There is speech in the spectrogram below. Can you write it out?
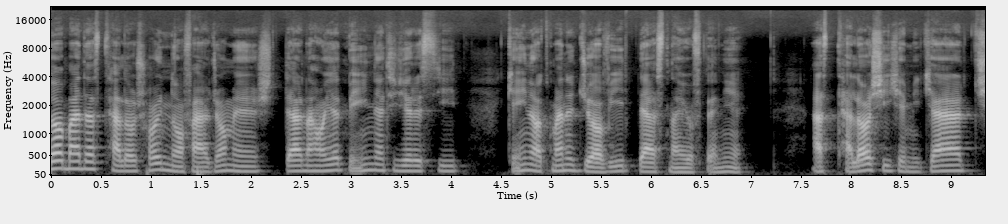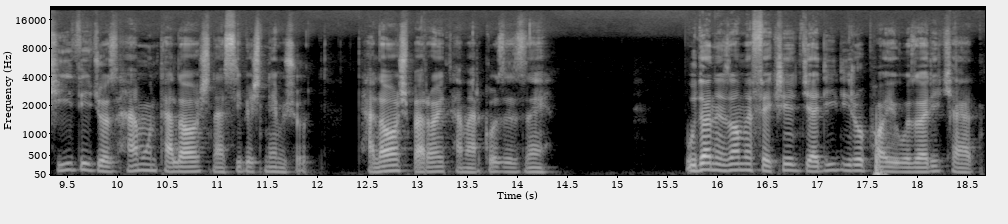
بودا بعد از تلاش های نافرجامش در نهایت به این نتیجه رسید که این آتمن جاوید دست نیافتنیه. از تلاشی که می‌کرد چیزی جز همون تلاش نصیبش نمی‌شد. تلاش برای تمرکز ذهن. بودا نظام فکری جدیدی رو پایگذاری کرد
